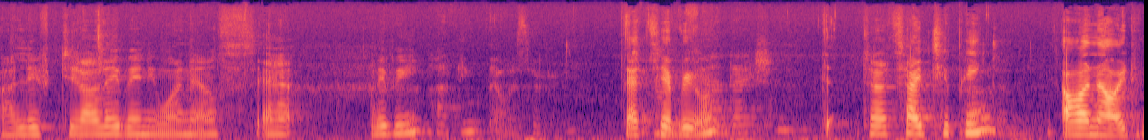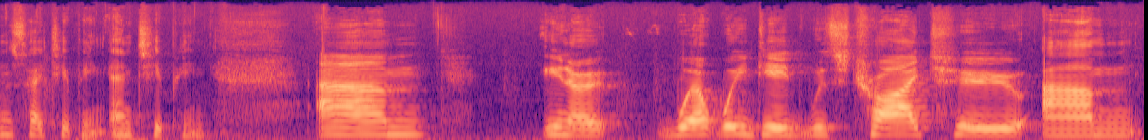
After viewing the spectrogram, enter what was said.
I left, did I leave anyone else out, Libby? I think that was everything. That's everyone? D- Did I say tipping? Oh no, I didn't say tipping, and tipping. Um, you know, what we did was try to um,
